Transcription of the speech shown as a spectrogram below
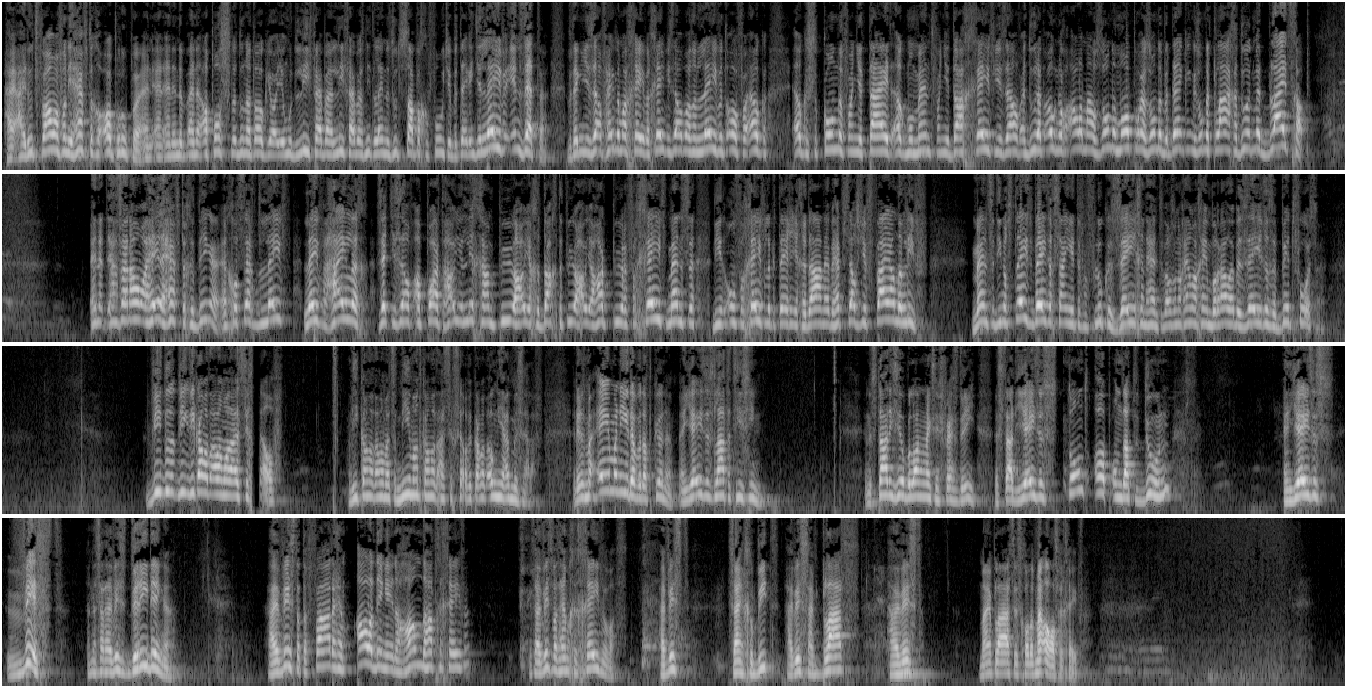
Hij, hij doet allemaal van die heftige oproepen. En, en, en, in de, en de apostelen doen dat ook. Joh. Je moet lief hebben. En lief hebben is niet alleen een zoetsappig gevoeltje. Het betekent je leven inzetten. Het betekent jezelf helemaal geven. Geef jezelf als een levend offer. Elke, elke seconde van je tijd, elk moment van je dag. Geef jezelf. En doe dat ook nog allemaal zonder mopperen, zonder bedenkingen, zonder klagen. Doe het met blijdschap. En het, zijn allemaal hele heftige dingen. En God zegt, leef, leef heilig. Zet jezelf apart. Hou je lichaam puur. Hou je gedachten puur. Hou je hart puur. Vergeef mensen die het onvergeeflijke tegen je gedaan hebben. Heb zelfs je vijanden lief. Mensen die nog steeds bezig zijn je te vervloeken, zegen hen. Terwijl ze nog helemaal geen berouw hebben, zegen ze, bid voor ze. Wie, wie, kan dat allemaal uit zichzelf? Wie kan dat allemaal met zichzelf? Niemand kan dat uit zichzelf. Ik kan het ook niet uit mezelf. En er is maar één manier dat we dat kunnen. En Jezus laat het hier zien. En er staat iets heel belangrijks in vers 3. Er staat, Jezus stond op om dat te doen. En Jezus wist. En dan staat, hij wist drie dingen. Hij wist dat de Vader hem alle dingen in de handen had gegeven. Dus hij wist wat hem gegeven was. Hij wist zijn gebied, hij wist zijn plaats. Hij wist, mijn plaats is God heeft mij alles gegeven.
